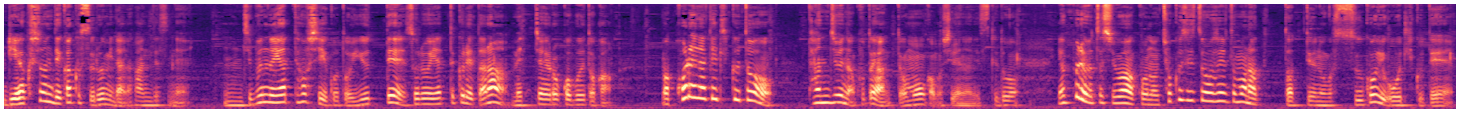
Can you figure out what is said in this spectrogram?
リアクションでかくするみたいな感じですね。うん、自分のやってほしいことを言ってそれをやってくれたらめっちゃ喜ぶとか、まあ、これだけ聞くと単純なことやんって思うかもしれないですけどやっぱり私はこの直接教えてもらったっていうのがすごい大きくて、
